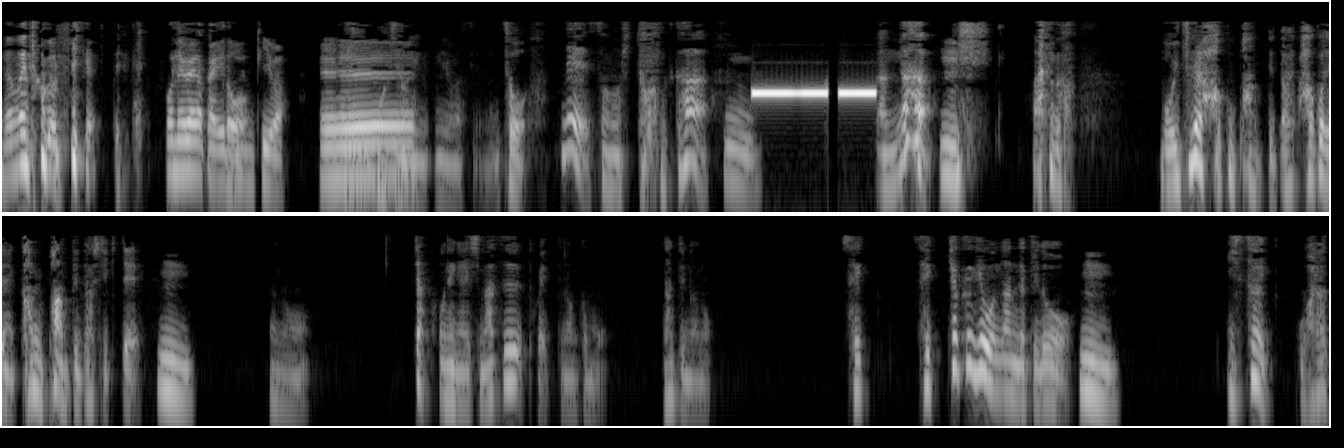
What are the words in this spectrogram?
名前のところ P 入ってる。お願いだから入れて、そう P は。へもちろー。ん見れますよ、そう。で、その人が、うん。さんが、うん。あの、もういきなり箱パンって出、箱じゃない、紙パンって出してきて、うん。あの、じゃあお願いしますとか言ってなんかもう、なんていうのあの、せ、接客業なんだけど、うん。一切笑、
